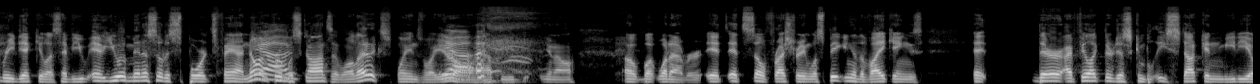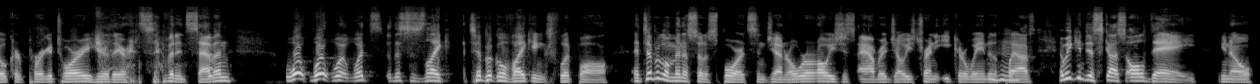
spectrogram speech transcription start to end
ridiculous. Have you are you a Minnesota sports fan? No, yeah. I'm from Wisconsin. Well, that explains why you're yeah. all happy, you know. Oh, but whatever. It, it's so frustrating. Well, speaking of the Vikings, it they're I feel like they're just completely stuck in mediocre purgatory. Here they are at seven and seven. What what what what's this is like typical Vikings football and typical Minnesota sports in general. We're always just average, always trying to eke our way into mm-hmm. the playoffs, and we can discuss all day. You know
